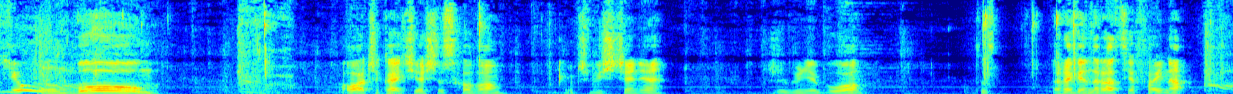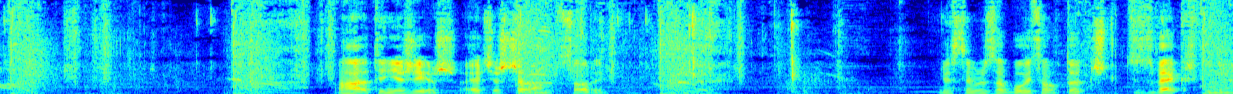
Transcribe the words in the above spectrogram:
Piu, Bum! Ała, czekajcie, ja się schowam. Oczywiście nie. Żeby nie było. To regeneracja fajna. Aha, ty nie żyjesz, a ja cię strzelam. Sorry. Jestem już zabójcą, to z we krwi, nie?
